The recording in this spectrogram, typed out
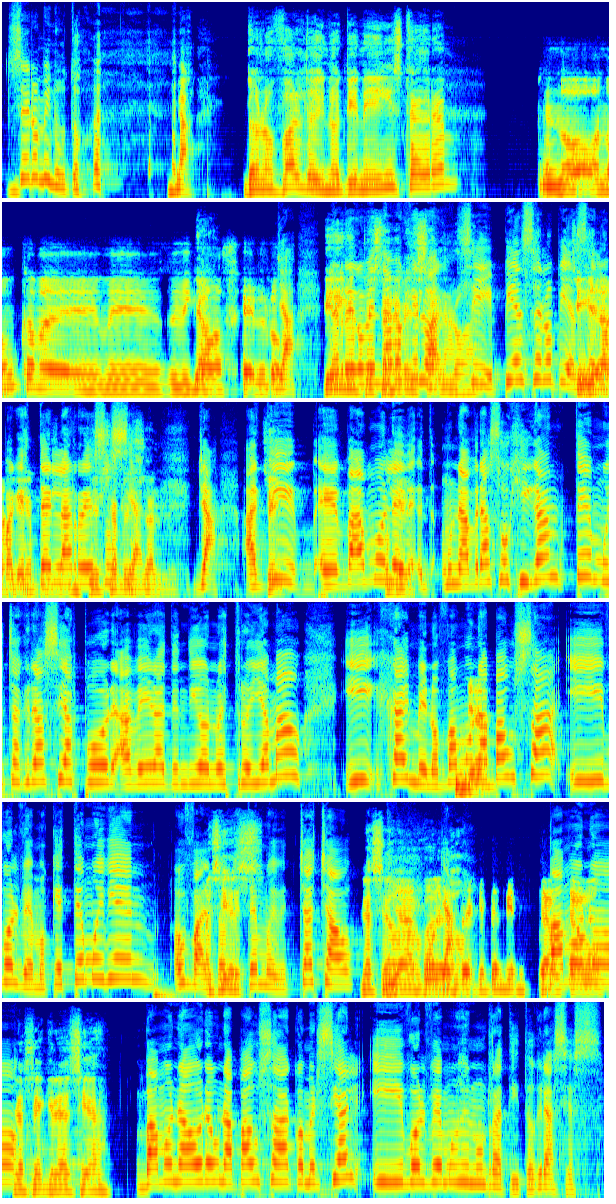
cero minutos. ya. Don Osvaldo, ¿y no tiene Instagram? No, nunca me, me dedicado a hacerlo. Ya, le recomendamos que lo haga. ¿eh? Sí, piénselo, piénselo, para que esté en las redes sociales. Ya, aquí eh, vamos, un abrazo gigante, muchas gracias por haber atendido nuestro llamado. Y Jaime, nos vamos a una pausa y volvemos. Que esté muy bien, Osvaldo, que esté muy bien. Chao, chao. Gracias, ya, que estén bien. Vámonos, Gracias, gracias. Vámonos ahora a una pausa comercial y volvemos en un ratito. Gracias.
